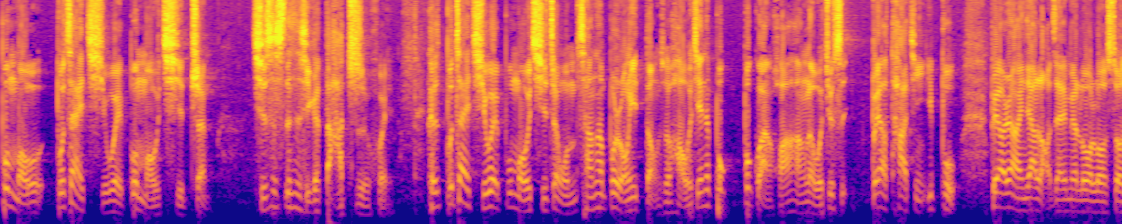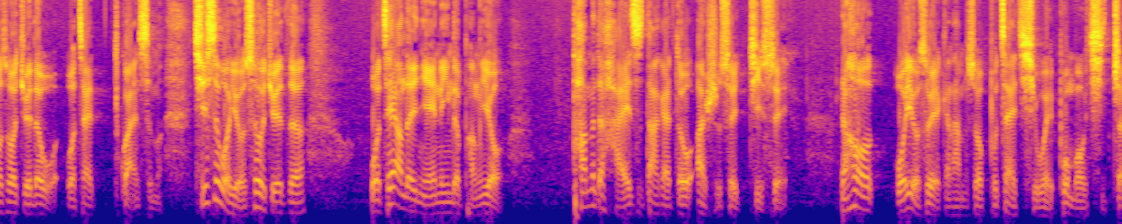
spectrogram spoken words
不谋不在其位，不谋其政。其实真的是一个大智慧，可是不在其位不谋其政，我们常常不容易懂。说好，我今天不不管华航了，我就是不要踏进一步，不要让人家老在那边啰啰嗦嗦，觉得我我在管什么。其实我有时候觉得，我这样的年龄的朋友，他们的孩子大概都二十岁几岁，然后。我有时候也跟他们说，不在其位，不谋其政，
